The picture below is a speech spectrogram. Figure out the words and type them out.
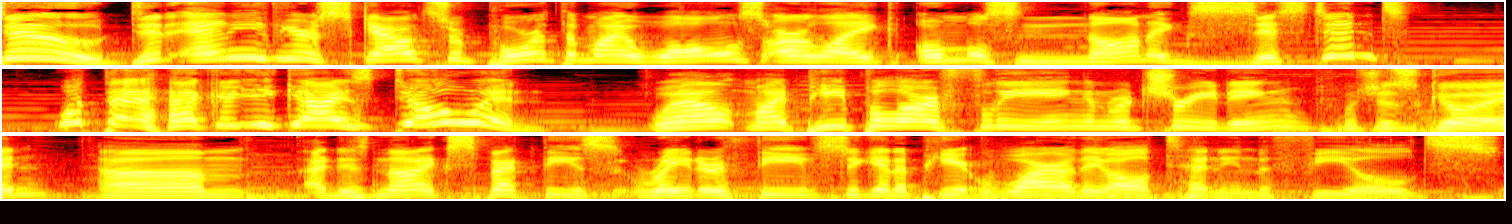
Dude, did any of your scouts report that my walls are like almost non-existent? What the heck are you guys doing? Well, my people are fleeing and retreating, which is good. Um, I did not expect these raider thieves to get up here. Why are they all tending the fields?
